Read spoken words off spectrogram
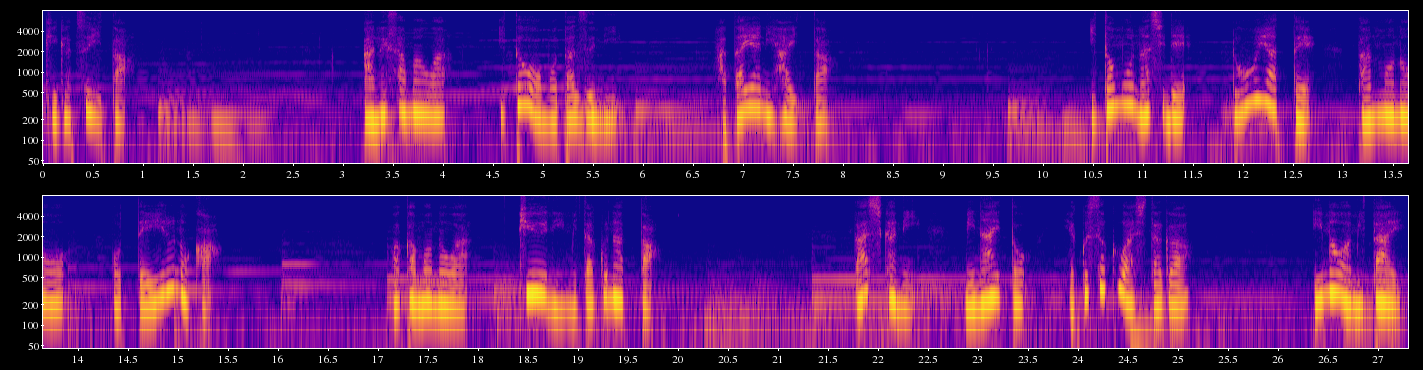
気がついた。姉様は糸を持たずに旗屋に入った。糸もなしでどうやって反物を追っているのか。若者は急に見たくなった。確かに見ないと約束はしたが今は見たい。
